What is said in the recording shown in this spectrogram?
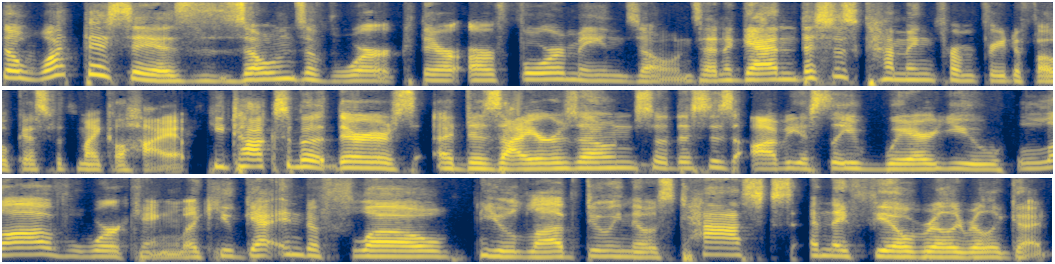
So what this is, zones of work, there are four main zones. And again, this is coming from Free to Focus with Michael Hyatt. He talks about there's a desire zone. So this is obviously where you love working, like you get into flow, you love doing those tasks and they feel really, really good.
